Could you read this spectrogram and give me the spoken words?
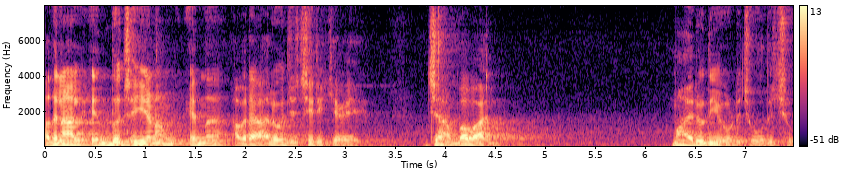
അതിനാൽ എന്തു ചെയ്യണം എന്ന് അവരാലോചിച്ചിരിക്കവേ. ജാമ്പവാൻ മാരുതിയോട് ചോദിച്ചു.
